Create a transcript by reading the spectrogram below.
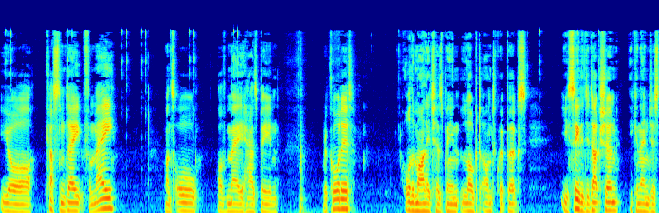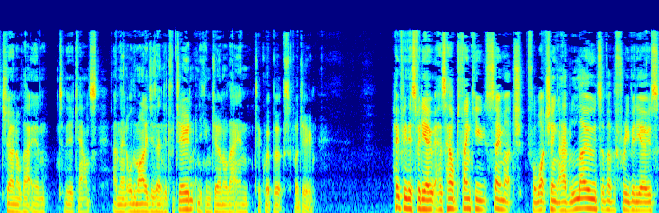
your custom date for May once all of May has been recorded, all the mileage has been logged onto QuickBooks. You see the deduction, you can then just journal that in to the accounts, and then all the mileage is entered for June, and you can journal that in to QuickBooks for June. Hopefully this video has helped. Thank you so much for watching. I have loads of other free videos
